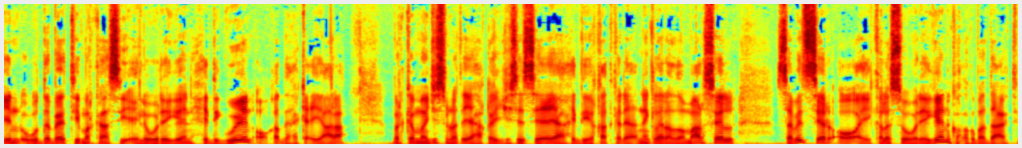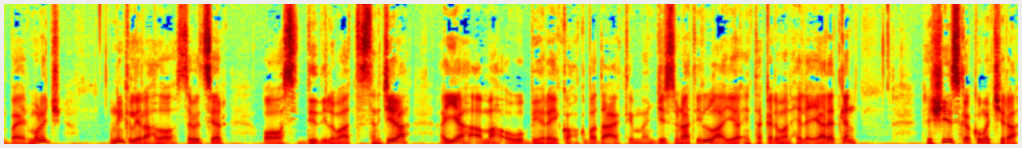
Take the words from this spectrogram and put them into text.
in ugu dambeetii markaasi ay la wareegeen xidig weyn oo qadaxa ka ciyaara. Marka manchester united ayaa xaqiijisay saxiixa xidiga qadka dhece ninka la yihahdo marcel sabitzer oo ay kala soo wareegeen kooxda kubadda cagta bayer mulig ninka la sabitzer oo sideed iyo labaatan jir ayaa amaah ugu biiray kooxda kubadda cagta manchester united ilaa iyo inta ka dhiman xilli ciyaareedkan. Heshiiska kuma jira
